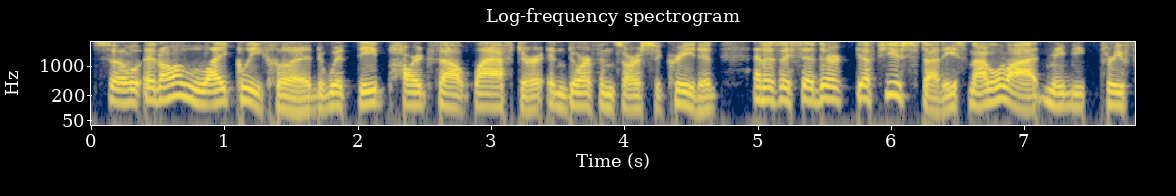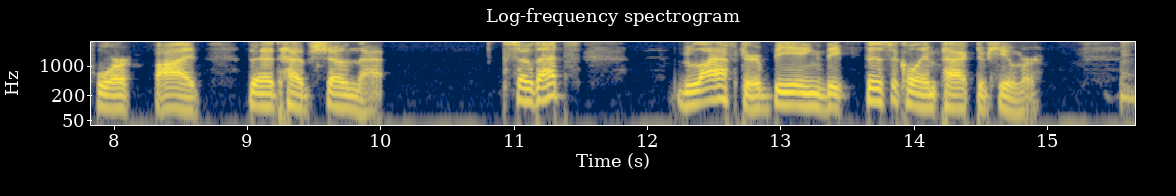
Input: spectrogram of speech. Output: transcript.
So, in all likelihood, with deep, heartfelt laughter, endorphins are secreted. And as I said, there are a few studies, not a lot, maybe three, four, five, that have shown that. So, that's laughter being the physical impact of humor. Mm-hmm.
